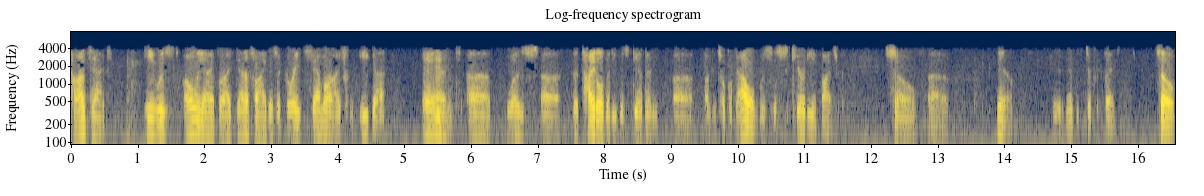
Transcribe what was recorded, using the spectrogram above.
context, he was only ever identified as a great samurai from Iga, and uh, was uh, the title that he was given uh, under Tokugawa was his security advisor. So, uh, you know, it, it was different things. So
